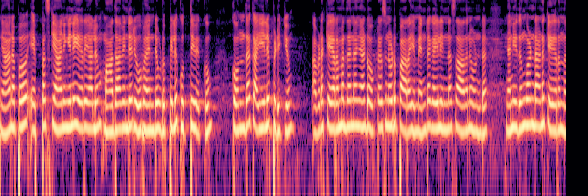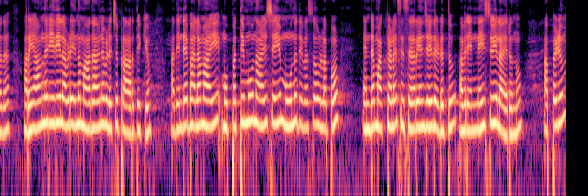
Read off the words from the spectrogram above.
ഞാനപ്പോൾ എപ്പോൾ സ്കാനിങ്ങിന് കയറിയാലും മാതാവിന്റെ രൂപം എന്റെ ഉടുപ്പിൽ കുത്തിവെക്കും കൊന്ത കയ്യിൽ പിടിക്കും. അവിടെ കയറുമ്പോൾ തന്നെ ഞാൻ ഡോക്ടേഴ്സിനോട് പറയും എന്റെ കയ്യിൽ ഇന്ന സാധനമുണ്ട്. ഞാൻ ഇതും കൊണ്ടാണ് കയറുന്നത്. അറിയാവുന്ന രീതിയിൽ അവിടെ ഇന്ന് മാതാവിനെ വിളിച്ച് പ്രാർത്ഥിക്കും. അതിന്റെ ഫലമായി മുപ്പത്തിമൂന്നാഴ്ചയും മൂന്ന് ദിവസവും ഉള്ളപ്പോൾ എന്റെ മക്കളെ സിസേറിയൻ ചെയ്തെടുത്തു. അവർ എൻ ഐ സിയിലായിരുന്നു. അപ്പോഴും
